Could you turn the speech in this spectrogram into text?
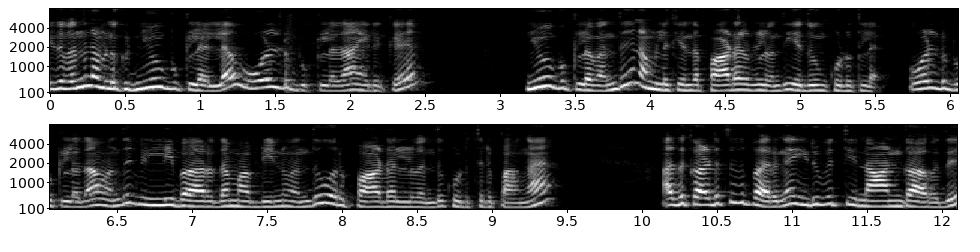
இது வந்து நம்மளுக்கு நியூ புக்கில் இல்லை ஓல்டு புக்கில் தான் இருக்குது நியூ புக்கில் வந்து நம்மளுக்கு இந்த பாடல்கள் வந்து எதுவும் கொடுக்கல. ஓல்டு புக்கில் தான் வந்து வில்லி பாரதம் அப்படின்னு வந்து ஒரு பாடல் வந்து கொடுத்துருப்பாங்க. அதுக்கு அடுத்தது பாருங்கள் இருபத்தி நான்காவது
